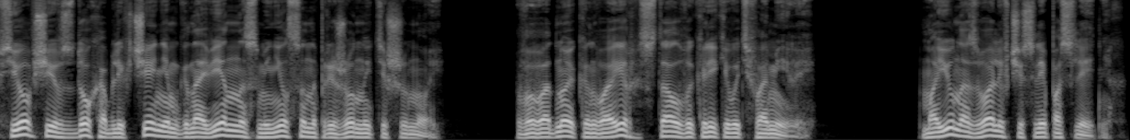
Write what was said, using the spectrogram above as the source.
Всеобщий вздох облегчения мгновенно сменился напряженной тишиной. Выводной конвоир стал выкрикивать фамилии. Мою назвали в числе последних.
